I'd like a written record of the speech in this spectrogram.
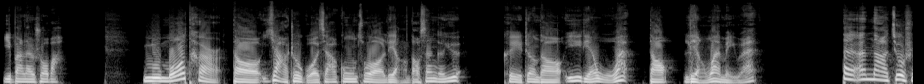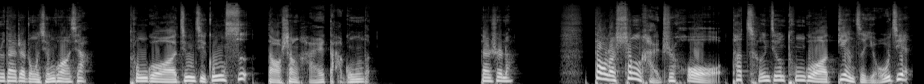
一般来说吧，女模特到亚洲国家工作两到三个月，可以挣到一点五万到两万美元。戴安娜就是在这种情况下。通过经纪公司到上海打工的，但是呢，到了上海之后，他曾经通过电子邮件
